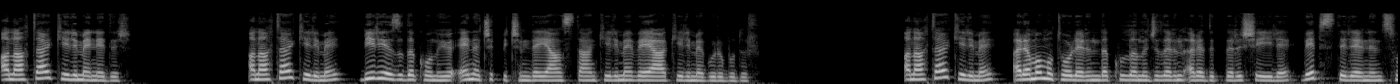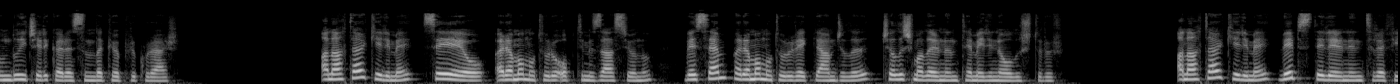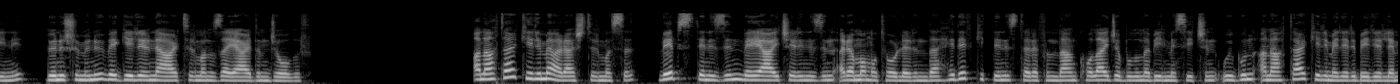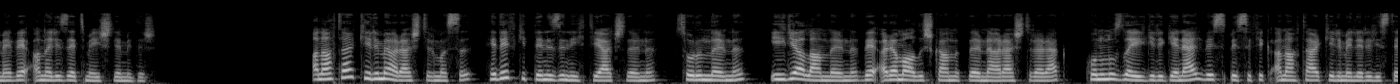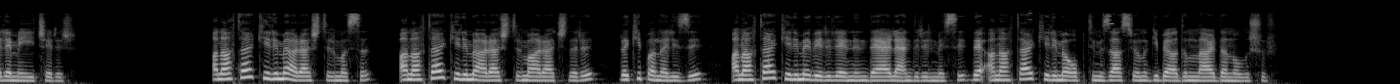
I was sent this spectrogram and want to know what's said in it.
Anahtar kelime nedir? Anahtar kelime, bir yazıda konuyu en açık biçimde yansıtan kelime veya kelime grubudur. Anahtar kelime, arama motorlarında kullanıcıların aradıkları şey ile web sitelerinin sunduğu içerik arasında köprü kurar. Anahtar kelime, SEO, arama motoru optimizasyonu ve SEM, arama motoru reklamcılığı çalışmalarının temelini oluşturur. Anahtar kelime, web sitelerinin trafiğini, dönüşümünü ve gelirini artırmanıza yardımcı olur. Anahtar kelime araştırması, web sitenizin veya içerinizin arama motorlarında hedef kitleniz tarafından kolayca bulunabilmesi için uygun anahtar kelimeleri belirleme ve analiz etme işlemidir. Anahtar kelime araştırması, hedef kitlenizin ihtiyaçlarını, sorunlarını, ilgi alanlarını ve arama alışkanlıklarını araştırarak, konunuzla ilgili genel ve spesifik anahtar kelimeleri listelemeyi içerir. Anahtar kelime araştırması, anahtar kelime araştırma araçları, rakip analizi, anahtar kelime verilerinin değerlendirilmesi ve anahtar kelime optimizasyonu gibi adımlardan oluşur.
